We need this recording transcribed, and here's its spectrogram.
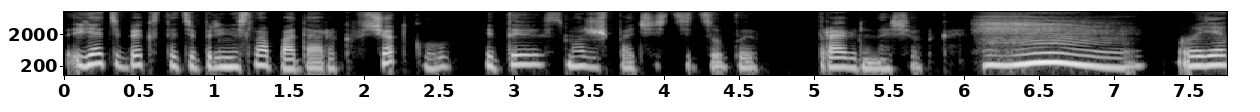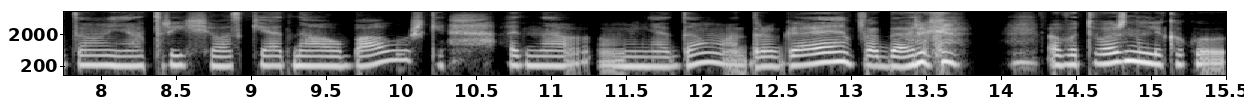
Я тебе, кстати, принесла подарок в щетку, и ты сможешь почистить зубы правильной щеткой. Будет у меня три щетки. Одна у бабушки, одна у меня дома, другая подарок. А вот важно ли, какую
